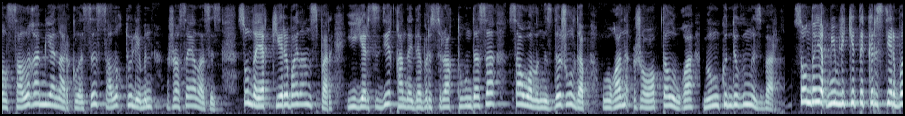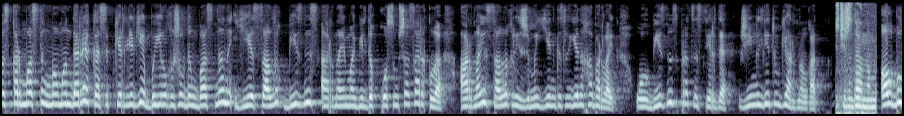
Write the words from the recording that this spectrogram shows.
ал салық әмияны арқылы сіз салық төлемін жасай аласыз. Сондай ақ кері байланыс бар. Егер сізде қандай да бір сұрақ туындаса сауалыңызды жолдап оған жауап алуға мүмкіндігіңіз бар. Сондай-ақ мемлекеттік кірістер басқармасының мамандары кәсіпкерлерге биылғы жылдың басынан е салық бизнес арнайы мобильді қосымшасы арқылы арнайы салық режимі енгізілгені хабарлайды. Ол бизнес процестерді жеңілдетуге арналған. Ал бұл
